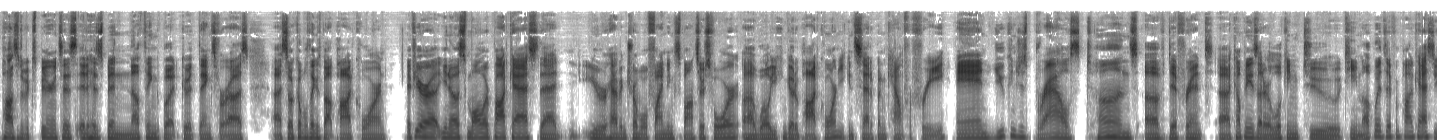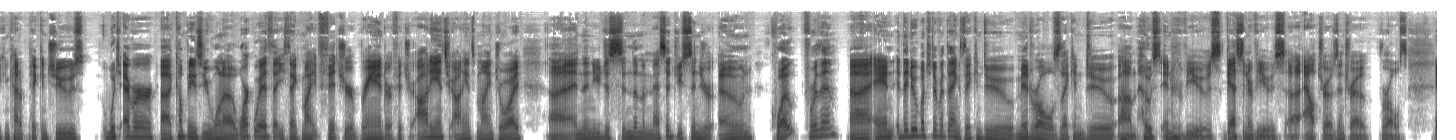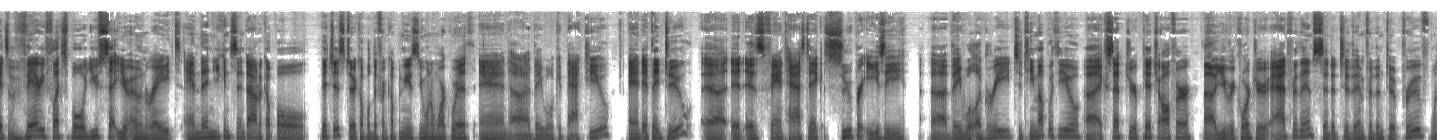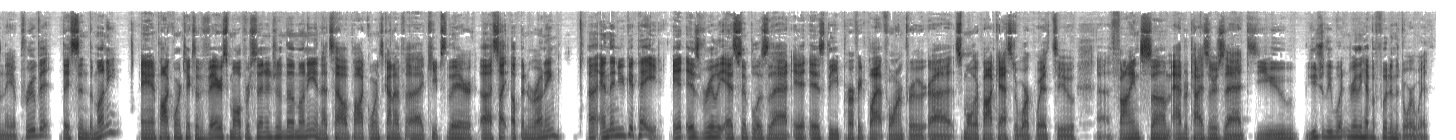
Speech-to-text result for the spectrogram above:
positive experiences. It has been nothing but good things for us. Uh, so a couple things about Podcorn. If you're a you know a smaller podcast that you're having trouble finding sponsors for, uh, well, you can go to Podcorn. You can set up an account for free, and you can just browse tons of different uh, companies that are looking to team up with different podcasts. You can kind of pick and choose whichever uh, companies you want to work with that you think might fit your brand or fit your audience, your audience might enjoy. Uh, and then you just send them a message. You send your own quote for them. Uh, and they do a bunch of different things. They can do mid rolls. They can do um, host interviews, guest interviews, uh, outros, intro rolls. It's very flexible. You set your own rate, and then you can send out a couple pitches to a couple different companies you want to work with, and uh, they will get back to you. And if they do, uh, it is fantastic, super easy. Uh, they will agree to team up with you, uh, accept your pitch offer. Uh, you record your ad for them, send it to them for them to approve. When they approve it, they send the money. And Podcorn takes a very small percentage of the money, and that's how Podcorn's kind of uh, keeps their uh, site up and running. Uh, and then you get paid. It is really as simple as that. It is the perfect platform for uh, smaller podcasts to work with to uh, find some advertisers that you usually wouldn't really have a foot in the door with.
